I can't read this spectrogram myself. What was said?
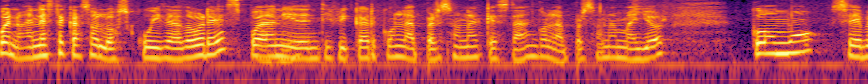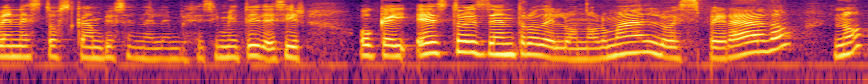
bueno, en este caso los cuidadores puedan identificar con la persona que están, con la persona mayor, cómo se ven estos cambios en el envejecimiento y decir, ok, esto es dentro de lo normal, lo esperado, ¿no?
